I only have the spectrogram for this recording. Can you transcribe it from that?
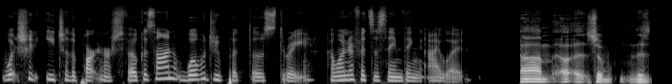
what should each of the partners focus on? What would you put those three? I wonder if it's the same thing I would. Um, uh, so this,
